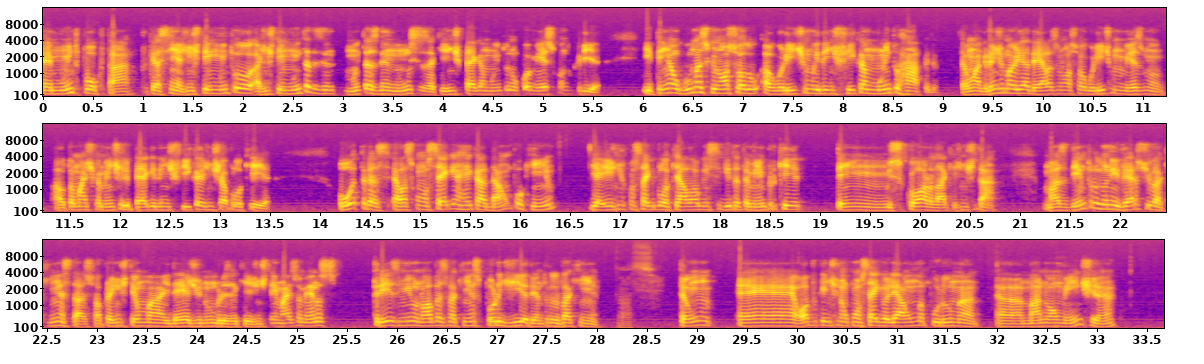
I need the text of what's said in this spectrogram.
É muito pouco, tá? Porque assim, a gente tem muito, a gente tem muitas, muitas denúncias aqui, a gente pega muito no começo quando cria. E tem algumas que o nosso algoritmo identifica muito rápido. Então, a grande maioria delas, o nosso algoritmo mesmo, automaticamente ele pega, identifica e a gente já bloqueia. Outras, elas conseguem arrecadar um pouquinho, e aí a gente consegue bloquear logo em seguida também, porque tem um score lá que a gente dá. Mas dentro do universo de vaquinhas, tá? Só para a gente ter uma ideia de números aqui, a gente tem mais ou menos 3 mil novas vaquinhas por dia dentro do vaquinha. Nossa. Então, é óbvio que a gente não consegue olhar uma por uma uh, manualmente, né?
